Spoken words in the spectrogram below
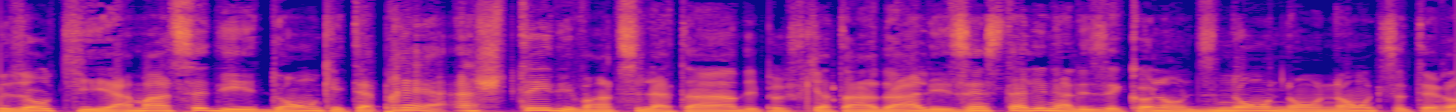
eux autres qui amassaient des dons, qui étaient prêts à acheter des ventilateurs, des purificateurs d'air, les installer dans les écoles. On dit non, non, non, etc.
